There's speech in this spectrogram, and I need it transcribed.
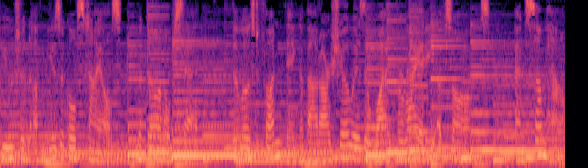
fusion of musical styles, McDonald said. The most fun thing about our show is a wide variety of songs. And somehow,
